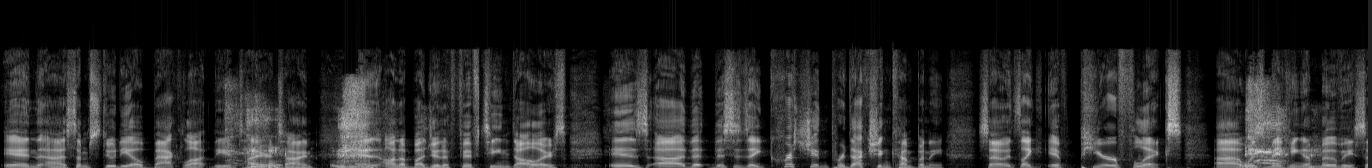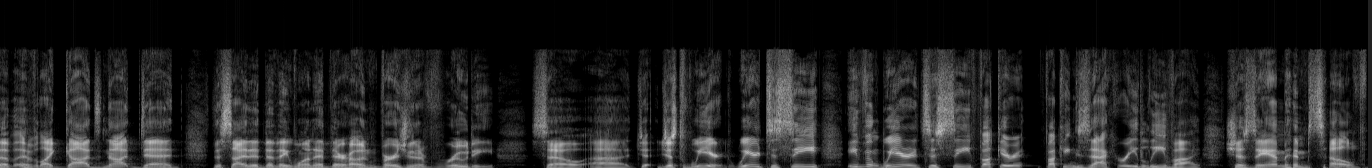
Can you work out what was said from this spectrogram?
in uh, some studio backlot the entire time and on a budget of $15, is uh, that this is a Christian production company. So it's like if Pure Flix uh, was making a movie. So if like God's Not Dead decided that they wanted their own version of Rudy. So uh, j- just weird, weird to see. Even weird to see fucking fucking Zachary Levi Shazam himself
